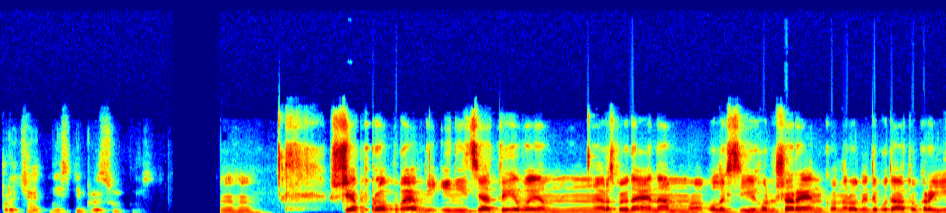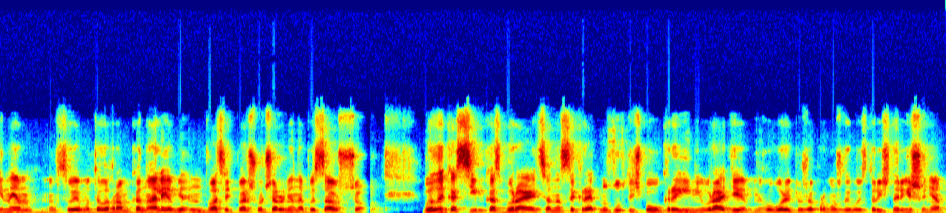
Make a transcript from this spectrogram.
причетність і присутність. Угу. Ще про певні ініціативи розповідає нам Олексій Гончаренко, народний депутат України, в своєму телеграм-каналі. Він 21 червня написав, що Велика Сімка збирається на секретну зустріч по Україні. У Раді говорять уже про можливе історичне рішення.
